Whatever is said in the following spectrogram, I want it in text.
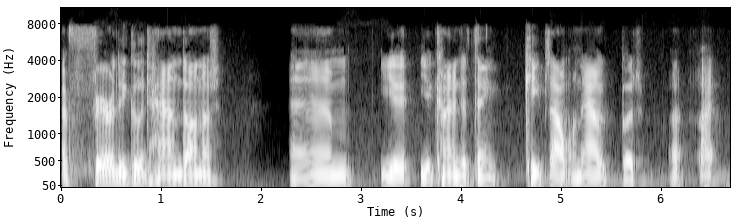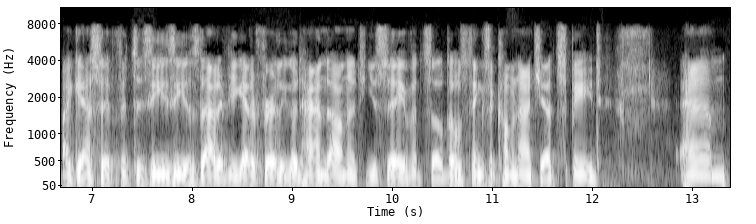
a fairly good hand on it, um, you you kind of think keep that one out. But uh, I, I guess if it's as easy as that, if you get a fairly good hand on it, you save it. So those things are coming at you at speed. Um,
